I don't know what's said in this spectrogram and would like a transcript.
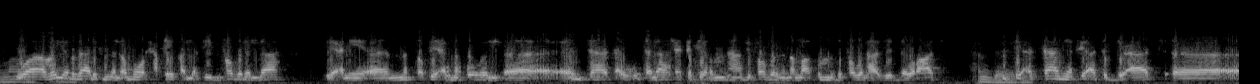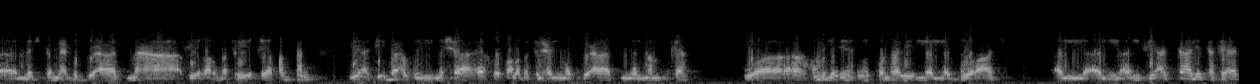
الله. وغير ذلك من الأمور حقيقه التي بفضل الله يعني آه، نستطيع أن نقول آه، انتهت أو تلاشى كثير منها بفضل من الله ثم بفضل هذه الدورات. الحمد الفئة لله الثانية فئة الدعاة آه، نجتمع بالدعاة مع في غرب أفريقيا. طبعا يأتي بعض المشايخ وطلبة العلم والدعاة من المملكة وهم الذين يلقون هذه ال- الدورات. ال- ال- الفئة الثالثة فئة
